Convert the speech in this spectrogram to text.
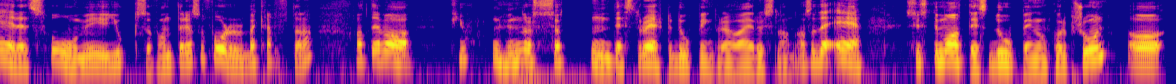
er det så mye juks og fanteri, og så får du det bekrefta, da. At det var 1417 destruerte dopingprøver i Russland. Altså det er systematisk doping og korrupsjon. Og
